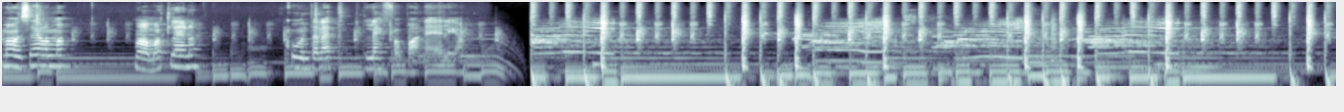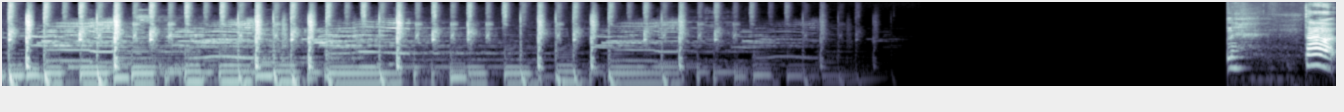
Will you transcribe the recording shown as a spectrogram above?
Mä oon Selma. Mä oon Matleena. Kuuntelet Leffapaneelia. Tää,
